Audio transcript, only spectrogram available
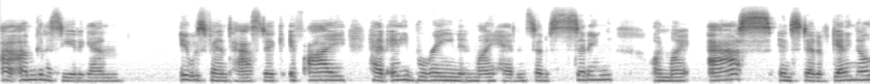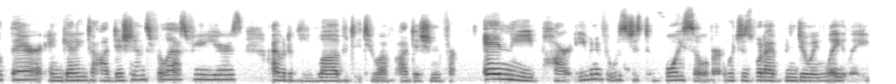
I, I'm gonna see it again. It was fantastic. If I had any brain in my head, instead of sitting on my ass, instead of getting out there and getting to auditions for the last few years, I would have loved to have auditioned for any part, even if it was just voiceover, which is what I've been doing lately,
